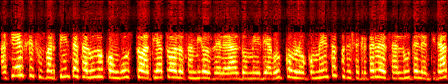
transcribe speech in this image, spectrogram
Así es, Jesús Martín, te saludo con gusto a ti y a todos los amigos del Heraldo Media Group. Como lo comentas, pues el secretario de Salud de la entidad,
